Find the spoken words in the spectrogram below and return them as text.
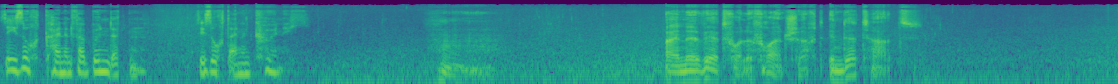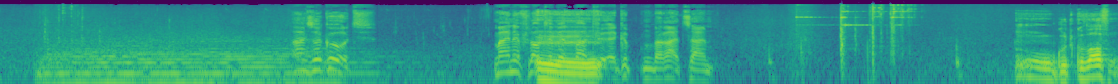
Sie sucht keinen Verbündeten. Sie sucht einen König. Eine wertvolle Freundschaft, in der Tat. Also gut. Meine Flotte wird bald für Ägypten bereit sein. Gut geworfen.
